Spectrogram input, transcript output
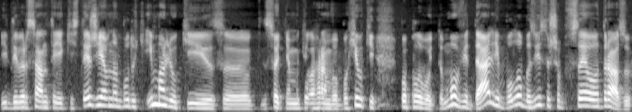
і диверсанти якісь теж явно будуть, і малюки з е, сотнями кілограм вибухівки попливуть. Тому в ідеалі було б, звісно, щоб все одразу.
